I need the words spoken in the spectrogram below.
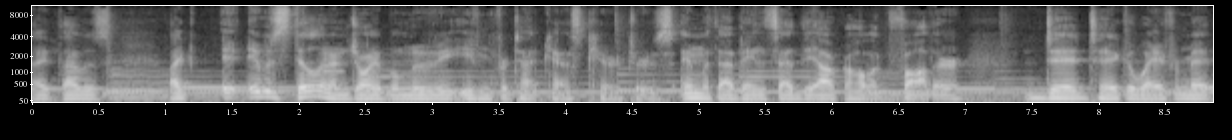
like that was like it, it was still an enjoyable movie even for typecast characters. And with that being said, the alcoholic father did take away from it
